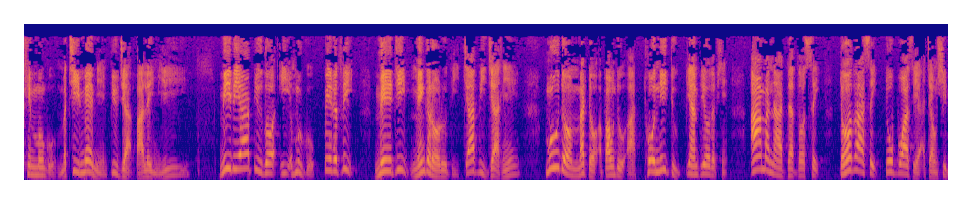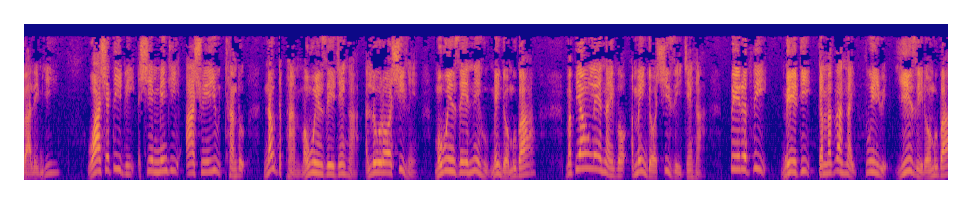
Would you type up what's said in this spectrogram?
ခင်မွန်းကိုမထီမဲ့မြင်ပြုကြပါလိမ့်မည်မိဖုရားပြုသောဤအမှုကိုပေရသိမေတိမင်းကတော်တို့သည်ကြားသိကြလျင်မှုတော်မတ်တော်အပေါင်းတို့အားထိုနည်းတူပြန်ပြောသဖြင့်အာမနာတတ်သောစိတ်ဒေါသစိတ်တိုးပွားเสียအကြောင်းရှိပါလိမ့်မည်ဝါရှတိသည်အရှင်မင်းကြီးအာရွှေယုထံသို့နောက်တဖန်မဝင်စေခြင်းဟာအလိုတော်ရှိလျင်မဝင်စေနှင့်ဟုမိန့်တော်မူပါ မပြောင်းလဲနိုင်သောအမိန့်တော်ရှိစေခြင်းဟာပေရတိမေတိဓမ္မသတ်၌သွင်း၍ရေးစေတော်မူပါ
